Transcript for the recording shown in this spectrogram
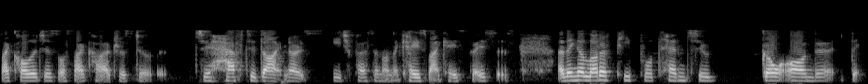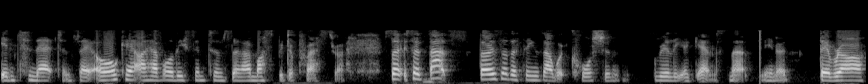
psychologist or psychiatrist to to have to diagnose each person on a case by case basis. I think a lot of people tend to go on the, the internet and say, oh, okay, I have all these symptoms, then I must be depressed, right? So, so mm-hmm. that's those are the things I would caution really against. That you know there are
